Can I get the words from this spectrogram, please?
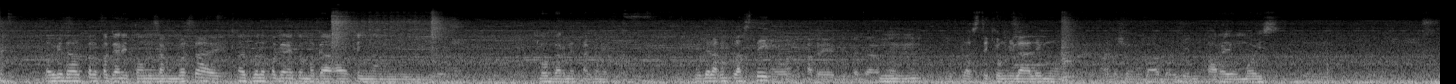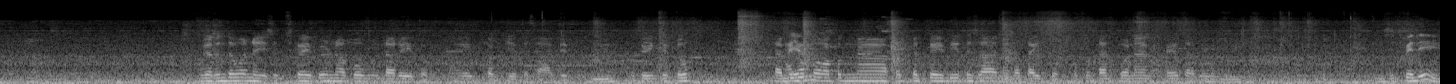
Talaga dapat pala pag ganitong... Isang basa eh. Dapat pala pag ganitong mag-outing ng government na ganito. May dala kang plastic. Oo, nakaready ka dapat. Mm, yung plastic yung ilalim mo. Tapos yung babaw din. Para yung moist. Meron daw ano eh, subscriber na pumunta rito. Ay pagkita sa atin. Mm. 22. Sabi Ayan. ko po kapag napagpad kayo dito sa ano, sa site ko, pupuntahan po namin kayo sabi ko. Kasi pwede eh.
